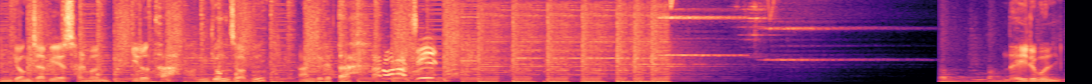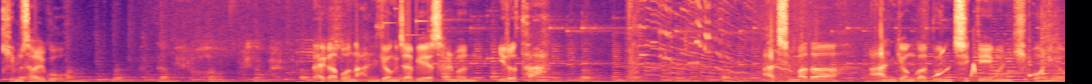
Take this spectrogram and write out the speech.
안경잡이의 삶은 이렇다. 안경잡이? 안 되겠다. 따라오라 주인. 내 이름은 김살구. 내가 본 안경잡이의 삶은 이렇다. 아침마다 안경과 눈치 게임은 기본이요.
